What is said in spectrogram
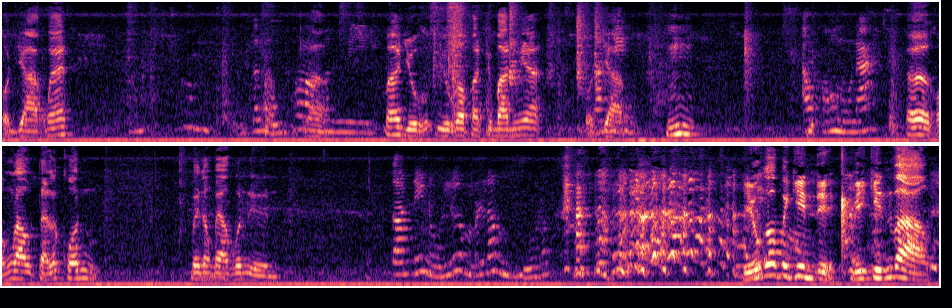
อดอยากไหมก็หลวงพ่ออ่ามัมันมีมาอยู่อยู่กับปัจจุบันเนี่ยอดอยากอืมเอาของหนูนะเออ ของเราแต่ละคน ไม่ต้องไปเอาคนอื่น ตอนนี้หนูเริ่มเริ่มหิวแล้วค่ะหิวก็ไปกินดิมีกินเปล่านี่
